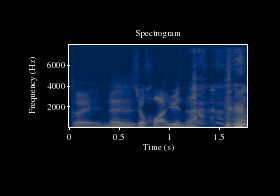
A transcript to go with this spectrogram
对，那就怀孕了，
